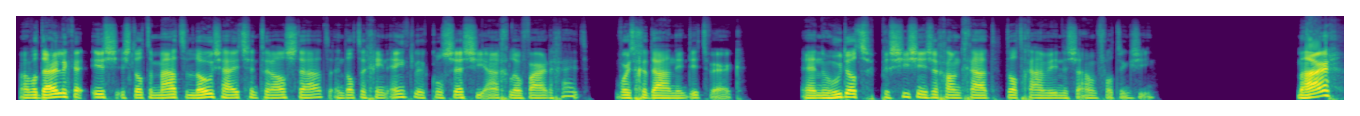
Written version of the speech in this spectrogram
Maar wat duidelijker is, is dat de mateloosheid centraal staat en dat er geen enkele concessie aan geloofwaardigheid wordt gedaan in dit werk. En hoe dat precies in zijn gang gaat, dat gaan we in de samenvatting zien. Maar,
